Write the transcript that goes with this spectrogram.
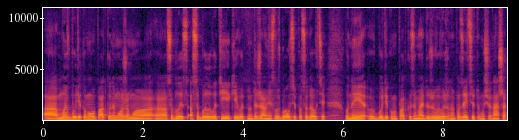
А ми в будь-якому випадку не можемо, е, особливо, особливо ті, які от, ну, державні службовці, посадовці, вони в будь-якому випадку займають дуже виважену позицію, тому що наша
